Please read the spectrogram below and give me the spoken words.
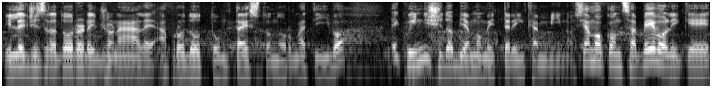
Il legislatore regionale ha prodotto un testo normativo e quindi ci dobbiamo mettere in cammino. Siamo consapevoli che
